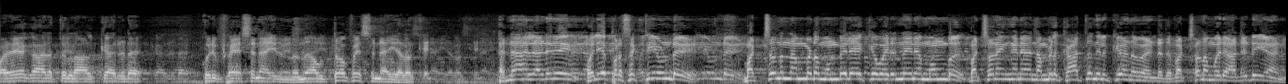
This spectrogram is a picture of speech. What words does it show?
പഴയ കാലത്തുള്ള ആൾക്കാരുടെ ഒരു ഫാഷനായിരുന്നു. ഔട്ട് ഓഫ് ഫാഷനായി അതൊക്കെ. എന്നാൽ അതിന് വലിയ പ്രസക്തിയുണ്ട്. ഭക്ഷണം നമ്മുടെ മുമ്പിലേക്ക് വരുന്നതിന് മുമ്പ് ഭക്ഷണം ഇങ്ങനെ നമ്മൾ കാത്തു നിൽക്കുകയാണ് വേണ്ടത്. ഭക്ഷണം ഒരു അതിടിയാണ്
